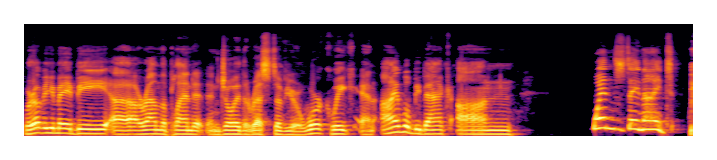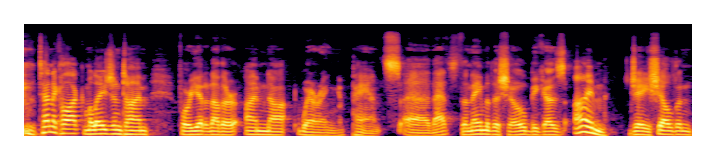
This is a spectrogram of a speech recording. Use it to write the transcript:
Wherever you may be uh, around the planet, enjoy the rest of your work week. And I will be back on Wednesday night, 10 o'clock Malaysian time for yet another I'm Not Wearing Pants. Uh, that's the name of the show because I'm Jay Sheldon.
